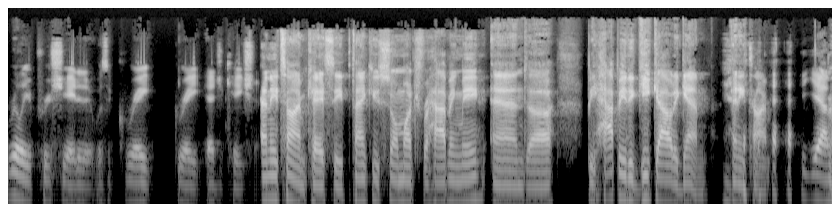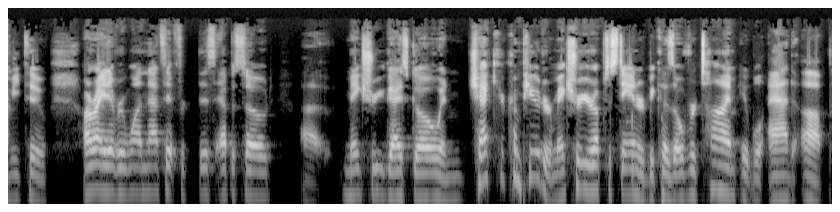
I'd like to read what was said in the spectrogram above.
really appreciate it. It was a great, great education. Anytime, Casey. Thank you so much for having me, and uh, be happy to geek out again anytime. yeah, me too. All right, everyone. That's it for this episode. Uh, make sure you guys go and check your computer. Make sure you're up to standard because over time it will add up.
